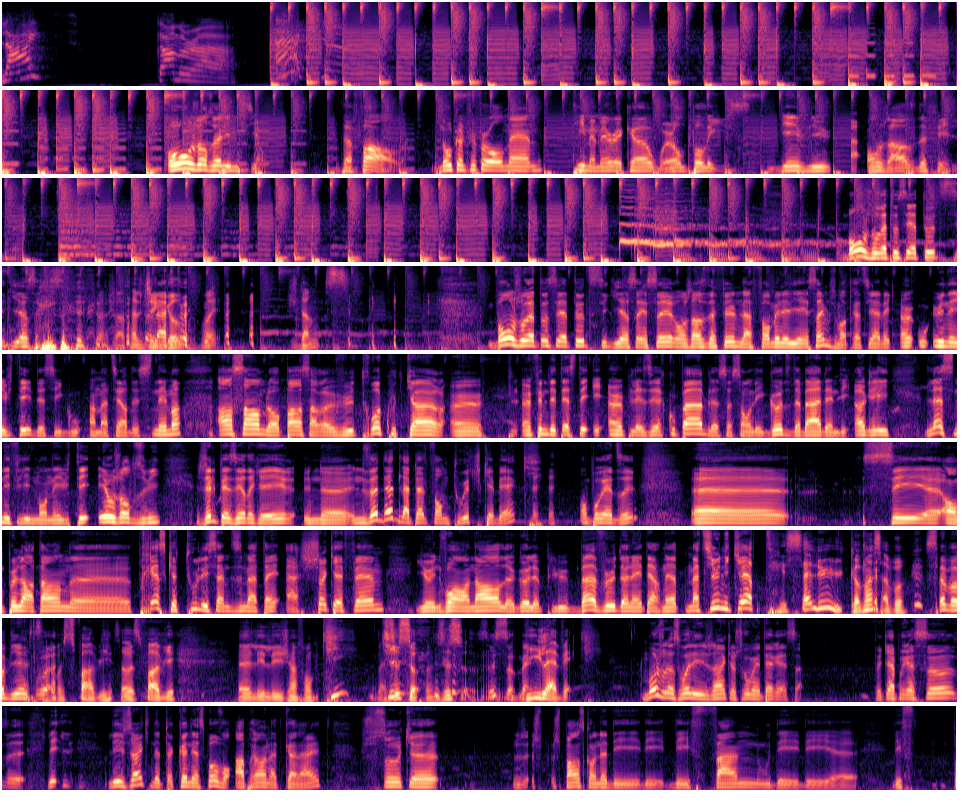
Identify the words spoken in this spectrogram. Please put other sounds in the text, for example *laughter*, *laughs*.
Lights, camera, Aujourd'hui à l'émission The Fall, No Country for Old Men, Team America, World Police. Bienvenue à On Jase de film. Bonjour à tous et à toutes, c'est Guillaume. J'entends le jingle. *laughs* Ouais. Je danse. Bonjour à tous et à toutes, c'est Guillaume Sincère, on jase de film, la formule est bien simple, je m'entretiens avec un ou une invitée de ses goûts en matière de cinéma. Ensemble, on passe en revue trois coups de cœur, un, un film détesté et un plaisir coupable. Ce sont les goods, the bad and the ugly de la cinéphilie de mon invité. Et aujourd'hui, j'ai le plaisir d'accueillir une, une vedette de la plateforme Twitch Québec, *laughs* on pourrait dire. Euh, c'est, euh, on peut l'entendre euh, presque tous les samedis matins à Choc FM. Il y a une voix en or, le gars le plus baveux de l'Internet, Mathieu Niquette. Et salut! Comment ça va? *laughs* Ça va bien, ça toi? va super bien. Ça va super bien. Euh, les, les gens font qui? Ben, Qui? C'est ça. C'est ça. *laughs* C'est ça. Ben- Deal avec. Moi, je reçois des gens que je trouve intéressants. Fait qu'après ça, les, les gens qui ne te connaissent pas vont apprendre à te connaître. Je suis sûr que. Je, je pense qu'on a des, des- des fans ou des. des,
